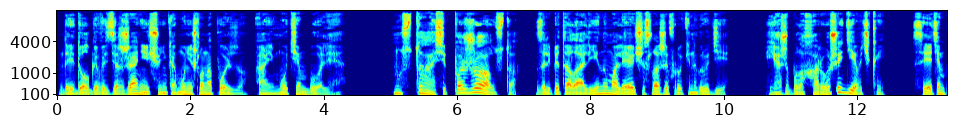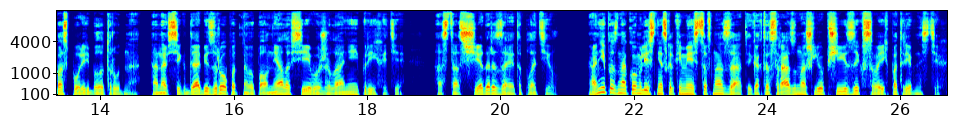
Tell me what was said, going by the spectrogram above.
Да и долгое воздержание еще никому не шло на пользу, а ему тем более. «Ну, Стасик, пожалуйста!» — залепетала Алина, умоляюще сложив руки на груди. «Я же была хорошей девочкой!» С этим поспорить было трудно. Она всегда безропотно выполняла все его желания и прихоти, а Стас щедро за это платил. Они познакомились несколько месяцев назад и как-то сразу нашли общий язык в своих потребностях.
